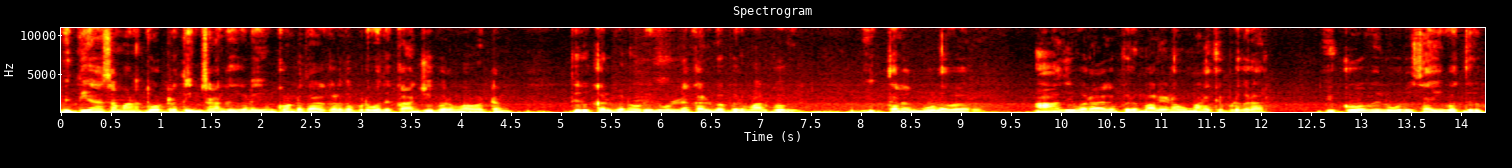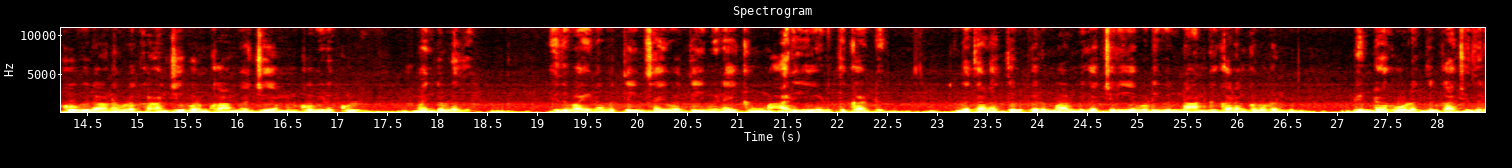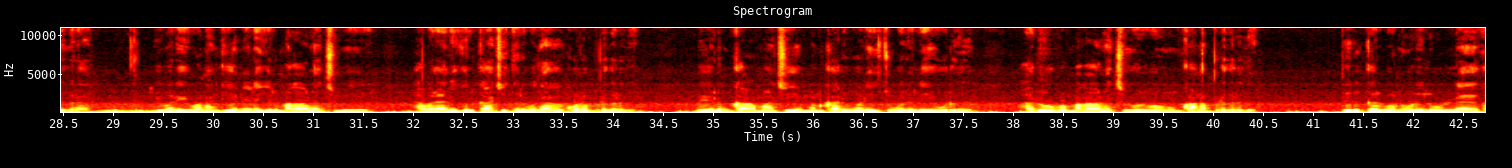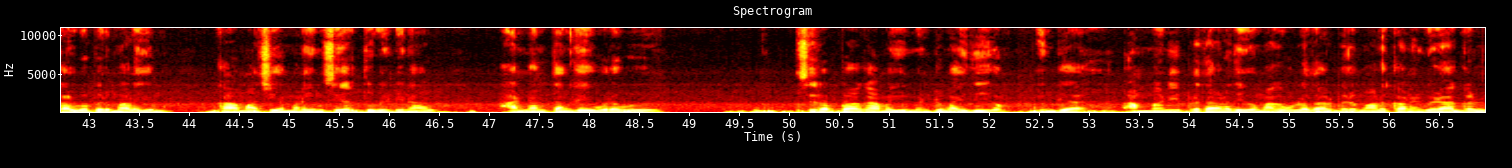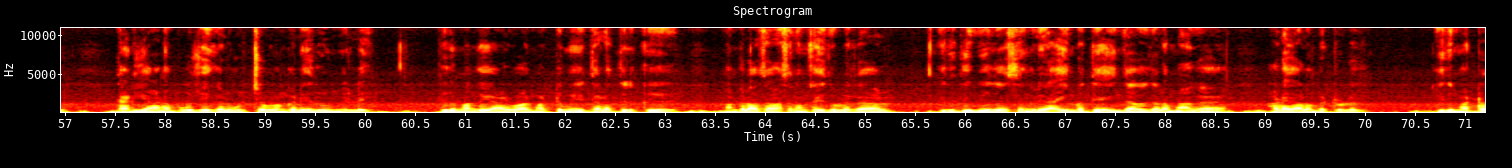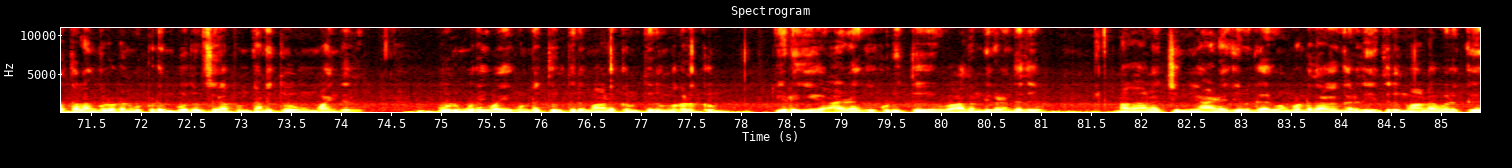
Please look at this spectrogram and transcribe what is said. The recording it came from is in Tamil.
வித்தியாசமான தோற்றத்தையும் சடங்குகளையும் கொண்டதாக கருதப்படுவது காஞ்சிபுரம் மாவட்டம் திருக்கல்வனூரில் உள்ள கல்வப்பெருமாள் கோவில். இத்தல மூலவர் ஆதிவராக பெருமாள் எனவும் அழைக்கப்படுகிறார். இக்கோவில் ஒரு சைவ திருக்கோவிலான விட காஞ்சிபுரம் காமாட்சி அம்மன் கோவிலுக்குள் அமைந்துள்ளது. இது வைணவத்தையும் சைவத்தையும் இணைக்கும் அரிய எடுத்துக்காட்டு. இந்த தலத்தில் பெருமாள் மிகச்சிறிய வடிவில் நான்கு கரங்களுடன் நின்ற கோலத்தில் காட்சி தருகிறார். இவரை வணங்கிய நிலையில் மகாலட்சுமி அவர் அருகில் காட்சி தருவதாக கூறப்படுகிறது. மேலும் காமாட்சி அம்மன் கருவறை சுவரிலே ஒரு அரூப மகாலட்சுமி உருவமும் காணப்படுகிறது. திருக்கல்வனூரில் உள்ள கல்வ பெருமாளையும் காமாட்சி அம்மனையும் சேர்த்து வேண்டினால் அண்ணன் தங்கை உறவு சிறப்பாக அமையும் என்றும் ஐதீகம். இங்கு அம்மனே பிரதான தெய்வமாக உள்ளதால் பெருமாளுக்கான விழாக்கள் தனியான பூஜைகள் உற்சவங்கள் எதுவும் இல்லை. திருமங்கை ஆழ்வார் மட்டுமே தலத்திற்கு மங்களாசாசனம் செய்துள்ளதால் இது திவ்ய தேசங்களில் ஐம்பத்தி ஐந்தாவது தலமாக அடையாளம் பெற்றுள்ளது. இது மற்ற தலங்களுடன் ஒப்பிடும்போது சிறப்பும் தனித்துவமும் வாய்ந்தது. ஒரு முறை வைகுண்டத்தில் திருமாலுக்கும் திருமகளுக்கும் இடையே அழகு குறித்து வாதம் நிகழ்ந்தது. மகாலட்சுமி அழகில் கர்வம் கொண்டதாக கருதிய திருமால் அவருக்கு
